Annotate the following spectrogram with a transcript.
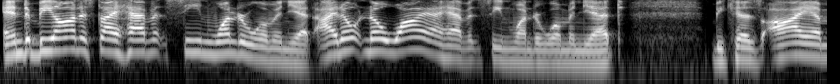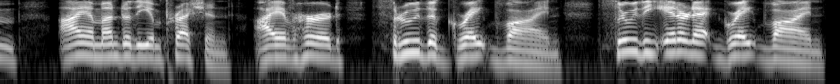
And to be honest, I haven't seen Wonder Woman yet. I don't know why I haven't seen Wonder Woman yet because I am I am under the impression I have heard through the grapevine, through the internet grapevine,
